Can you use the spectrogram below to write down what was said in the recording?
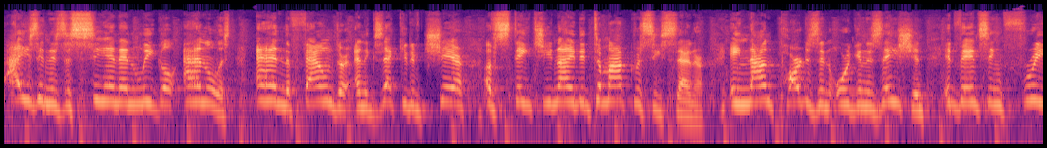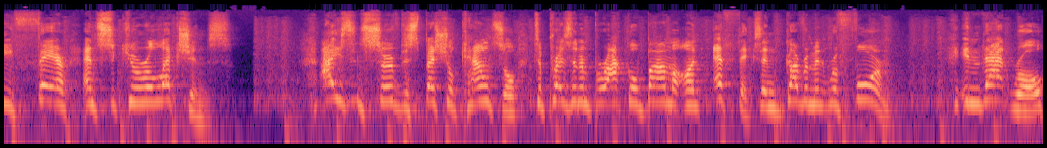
Eisen is a CNN legal analyst and the founder and executive chair of States United Democracy Center, a nonpartisan organization advancing free, fair, and secure elections. Eisen served as special counsel to President Barack Obama on ethics and government reform. In that role,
